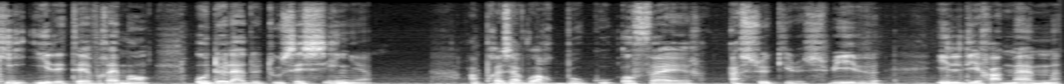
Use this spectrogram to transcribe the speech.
qui il était vraiment, au-delà de tous ces signes? Après avoir beaucoup offert à ceux qui le suivent, il dira même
